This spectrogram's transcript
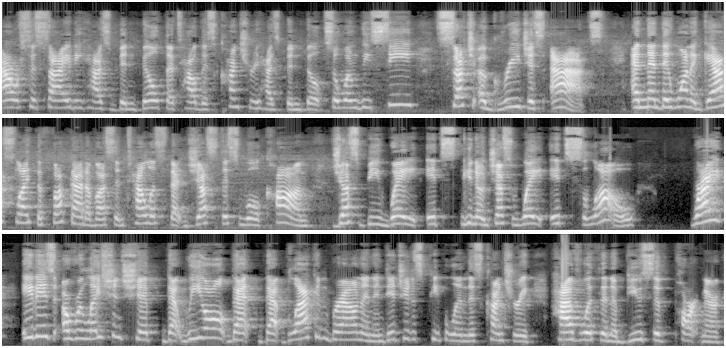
our society has been built. That's how this country has been built. So when we see such egregious acts, and then they want to gaslight the fuck out of us and tell us that justice will come, just be wait, it's, you know, just wait, it's slow right it is a relationship that we all that that black and brown and indigenous people in this country have with an abusive partner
